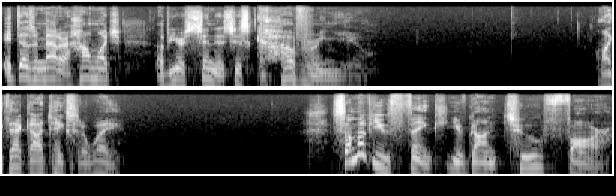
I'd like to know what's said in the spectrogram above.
It doesn't matter how much of your sin is just covering you. Like that, God takes it away. Some of you think you've gone too far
